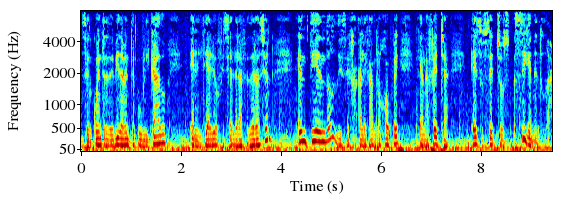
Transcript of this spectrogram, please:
se encuentre debidamente publicado en el diario oficial de la Federación. Entiendo, dice Alejandro Jope, que a la fecha esos hechos siguen en duda.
